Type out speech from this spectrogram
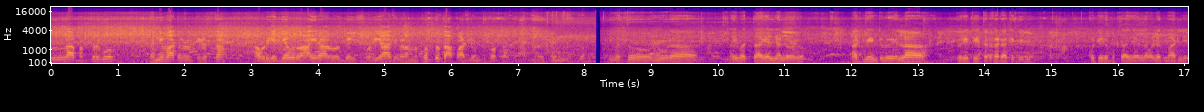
ಎಲ್ಲ ಭಕ್ತರಿಗೂ ಧನ್ಯವಾದಗಳನ್ನು ತಿಳಿಸ್ತಾ ಅವರಿಗೆ ದೇವರು ಆಯುರಾರೋಗ್ಯ ಐಶ್ವರ್ಯಾದಿಗಳನ್ನು ಕೊಟ್ಟು ಕಾಪಾಡಲಿ ಅಂತ ಕೊಡ್ತಾ ಇದ್ದೀನಿ. ಇವತ್ತು ನೂರ ಐವತ್ತ ಏಳನೇವರು ಹದಿನೆಂಟು ಎಲ್ಲ ವೆರೈಟಿ ತರಕಾರಿ ಹಾಕಿದ್ದೀವಿ. ಕೊಟ್ಟಿರೋ ಭಕ್ತಾದಿಗಳೆಲ್ಲ ಒಳ್ಳೇದು ಮಾಡಲಿ.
